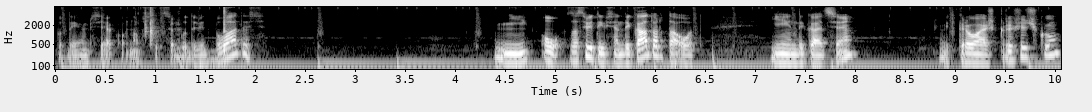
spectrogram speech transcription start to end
подивимося, як воно все це буде відбуватись. Ні. О, засвітився індикатор, та от. Є індикація. Відкриваєш кришечку.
